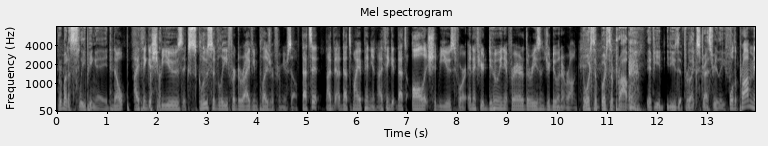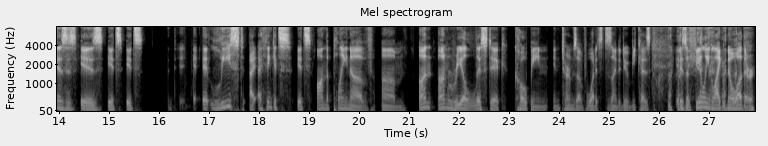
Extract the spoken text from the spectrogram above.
What about a sleeping aid? Nope. I think it should be used exclusively for deriving pleasure from yourself. That's it. I, that's my opinion. I think it, that's all it should be used for. And if you're doing it for the reasons, you're doing it wrong. And what's the what's the problem if you use it for like stress relief? Well, the problem is, is, is it's, it's at least I, I think it's, it's on the plane of um, un, unrealistic coping in terms of what it's designed to do because it is a Yeah. feeling like no other,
